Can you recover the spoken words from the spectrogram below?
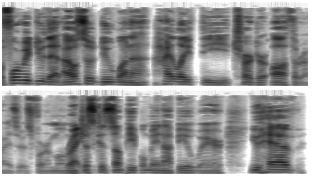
before we do that, I also do want to highlight the charter authorizers for a moment, Right. just because some people may not be aware. You have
